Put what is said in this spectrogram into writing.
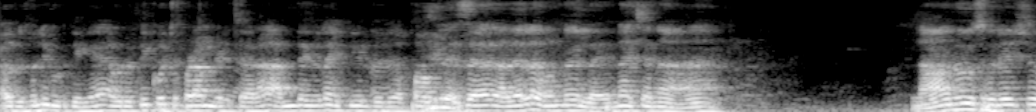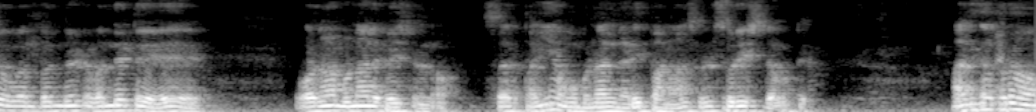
அவருக்கு சொல்லி கொடுத்தீங்க? அவர் எப்படி கூச்சப்படாமல் நடிச்சாரா? அந்த இதெல்லாம் எப்படி இருந்தது அப்பா இல்லை சார் அதெல்லாம் ஒன்றும் இல்லை. என்னாச்சுன்னா நானும் சுரேஷும் வந்து வந்துட்டு ஒரு நாள் முன்னால் பேசிட்டு இருந்தோம். சார் பையன் அவங்க முன்னால் நடிப்பானா? சொல்லி சுரேஷ் டவுட்டு அதுக்கப்புறம்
